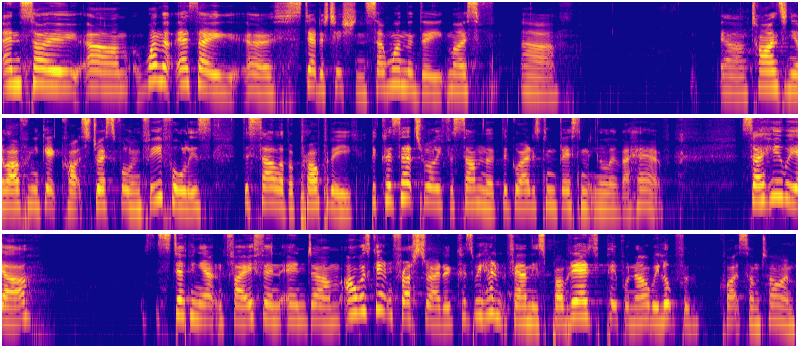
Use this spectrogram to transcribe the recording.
And so, um, one as a uh, statistician, so one of the most uh, uh, times in your life when you get quite stressful and fearful is the sale of a property, because that's really for some the, the greatest investment you'll ever have. So here we are, stepping out in faith, and, and um, I was getting frustrated because we hadn't found this property. As people know, we looked for quite some time.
